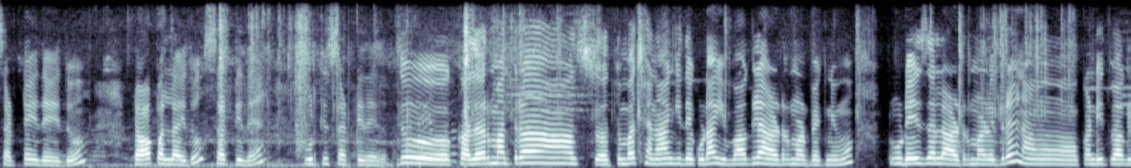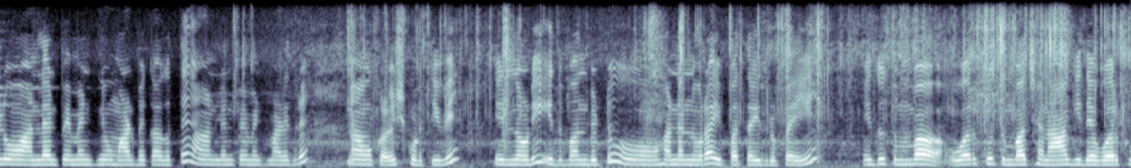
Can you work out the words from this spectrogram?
ಸಟ್ಟೆ ಇದೆ ಇದು. ಟಾಪ್ ಅಲ್ಲ ಇದು. ಸಟ್ ಇದೆ. ಪೂರ್ತಿ ಸಟ್ ಇದೆ ಇದು. ಇದು ಕಲರ್ ಮಾತ್ರ ತುಂಬ ಚೆನ್ನಾಗಿದೆ ಕೂಡ. ಇವಾಗಲೇ ಆರ್ಡರ್ ಮಾಡಬೇಕು ನೀವು. ಟೂ ಡೇಸಲ್ಲಿ ಆರ್ಡರ್ ಮಾಡಿದರೆ ನಾವು ಖಂಡಿತವಾಗ್ಲೂ ಆನ್ಲೈನ್ ಪೇಮೆಂಟ್ ನೀವು ಮಾಡಬೇಕಾಗುತ್ತೆ. ಆನ್ಲೈನ್ ಪೇಮೆಂಟ್ ಮಾಡಿದರೆ ನಾವು ಕಳಿಸ್ಕೊಡ್ತೀವಿ. ಇಲ್ಲಿ ನೋಡಿ ಇದು ಬಂದುಬಿಟ್ಟು ಹನ್ನೊಂದು ರೂಪಾಯಿ. ಇದು ತುಂಬ ವರ್ಕು ತುಂಬ ಚೆನ್ನಾಗಿದೆ, ವರ್ಕ್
